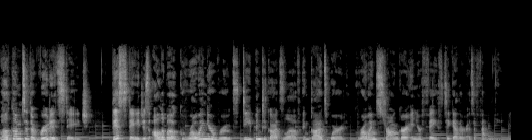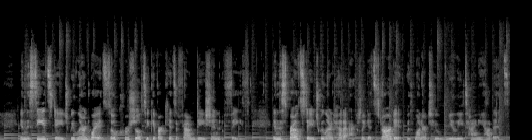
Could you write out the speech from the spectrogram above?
Welcome to the rooted stage. This stage is all about growing your roots deep into God's love and God's word, growing stronger in your faith together as a family. In the seed stage, we learned why it's so crucial to give our kids a foundation of faith. In the sprout stage, we learned how to actually get started with one or two really tiny habits.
